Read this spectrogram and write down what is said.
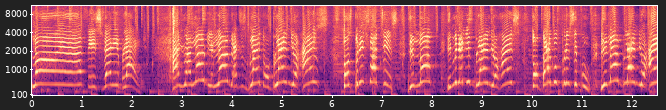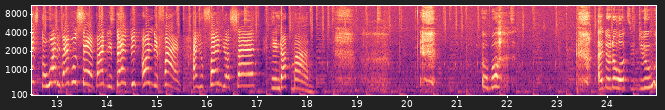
Love is very blind. And you allow the love that is blind to blind your eyes to spiritual things. The love immediately blind your eyes to Bible principle. Do not blind your eyes to what the Bible says about the bed being undefined, and you find yourself in that man. Baba, I don't know what to do.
